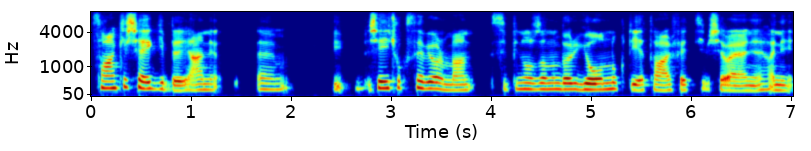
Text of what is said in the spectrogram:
sanki şey gibi yani e, şeyi çok seviyorum ben. Spinoza'nın böyle yoğunluk diye tarif ettiği bir şey var. Yani hani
